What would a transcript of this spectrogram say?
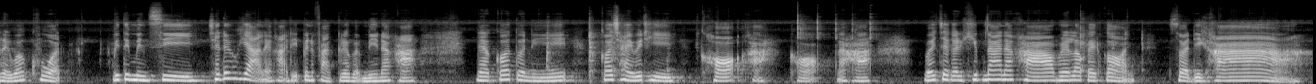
หรือว่าขวด วิตามินซีใช้ได้ทุกอย่างเลยค่ะ ที่เป็นฝาเกลือแบบนี้นะคะ แล้วก็ตัวนี้ก็ใช้วิธีเคาะค่ะเคาะนะคะ ไว้เจอกันคลิปหน้านะคะวันนี้เราไปก่อน สวัสดีค่ะ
